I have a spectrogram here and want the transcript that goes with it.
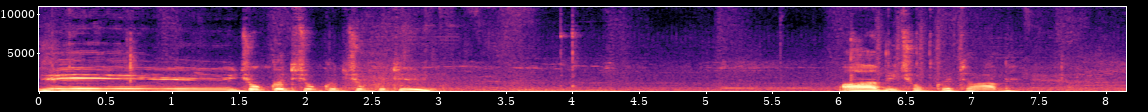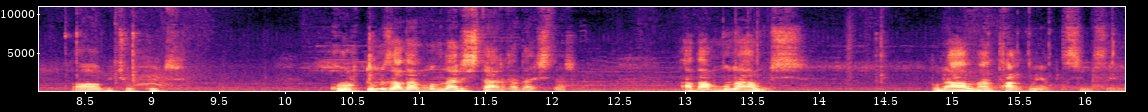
Üy. Çok kötü çok kötü çok kötü. Abi çok kötü abi. Abi çok kötü. Korktuğumuz adam bunlar işte arkadaşlar. Adam bunu almış. Bunu alman tank mı yaptı şimdi seni?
